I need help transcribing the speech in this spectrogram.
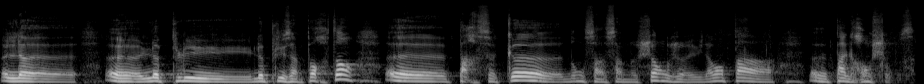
le, plus, important, parce que bon, ça, ça, ne change évidemment pas, pas grand-chose.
